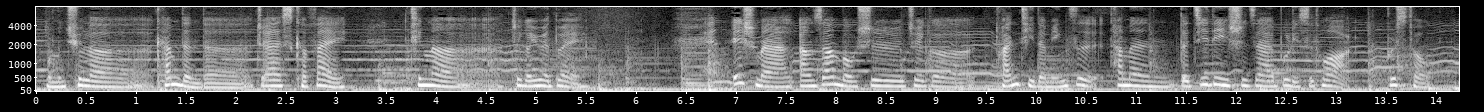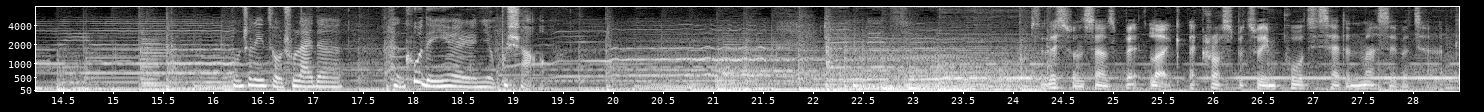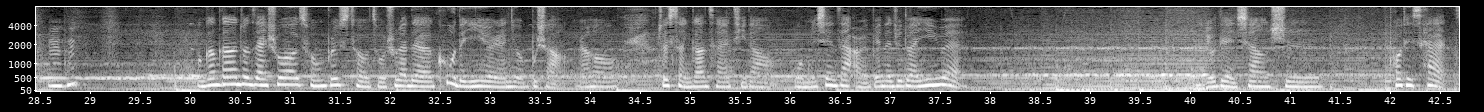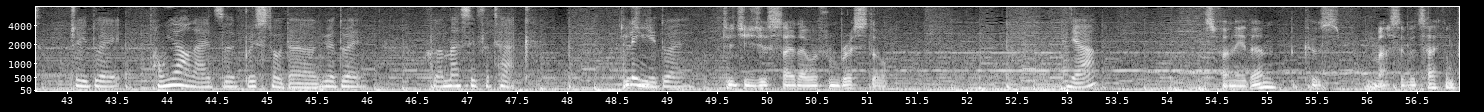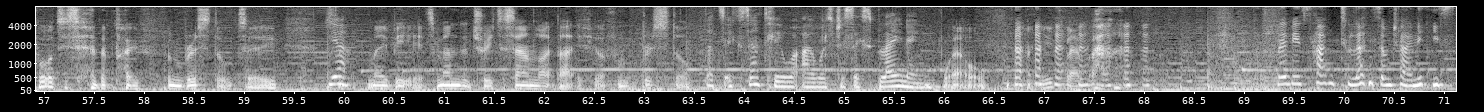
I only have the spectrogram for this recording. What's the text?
我们去了 Camden 的 Jazz Cafe，听了这个乐队。 Ishmael Ensemble 是这个团体的名字，他们的基地是在布里斯托尔 （Bristol）。从这里走出来的很酷的音乐人有不少。 So this one sounds a bit like a cross between Portishead and Massive Attack. 我刚刚正在说，从 Bristol 走出来的酷的音乐人有不少。然后 Justin 刚才提到，我们现在耳边的这段音乐，有点像是 Portishead 这一对同样来自 Bristol 的乐队和 Massive Attack 另一对。 Did you just say they were from Bristol? Yeah， It's funny then, because Massive Attack and Portishead are both from Bristol too. So Yeah. Maybe it's mandatory to sound like that if you're from Bristol. that's exactly what I was just explaining. Well, you clever. Maybe it's time to learn some Chinese.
